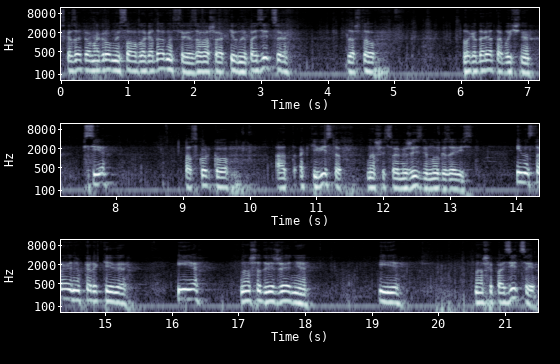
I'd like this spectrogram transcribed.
сказать вам огромные слова благодарности за вашу активную позицию, за что благодарят обычно все, поскольку от активистов нашей с вами жизни много зависит. И настроение в коллективе, и наше движение, и наши позиции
